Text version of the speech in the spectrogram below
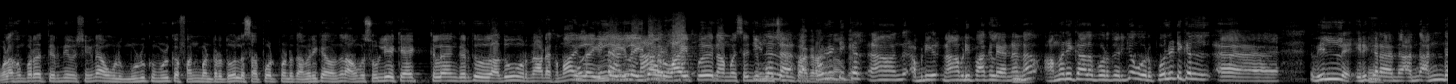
உலகம் பூரா தெரிஞ்ச விஷயங்கன்னா அவங்களுக்கு முழுக்க முழுக்க ஃபன் பண்றதோ இல்ல சப்போர்ட் பண்றது அமெரிக்கா வந்து அவங்க சொல்லியே கேட்கலங்கிறது அதுவும் ஒரு நாடகமா? இல்ல இல்ல இல்ல இதான் ஒரு வாய்ப்பு நம்ம செஞ்சு முடிச்சுன்னு பாக்குறாங்க பொலிட்டிக்கல் நான் வந்து அப்படி நான் அப்படி பார்க்கல. என்னன்னா அமெரிக்கால பொறுத்த வரைக்கும் ஒரு பொலிட்டிக்கல் வில் இருக்கிற அந்த அந்த அந்த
